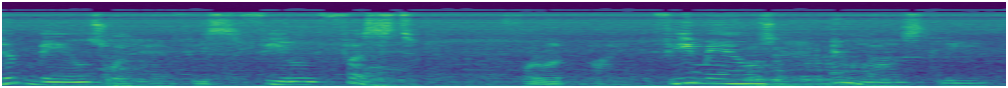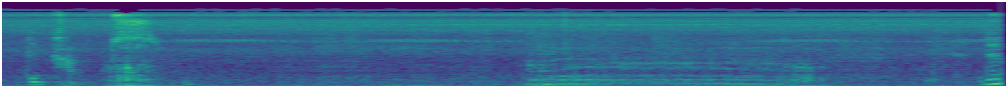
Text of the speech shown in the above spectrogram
the males will have his fill first, followed by the females, and lastly the cubs. The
